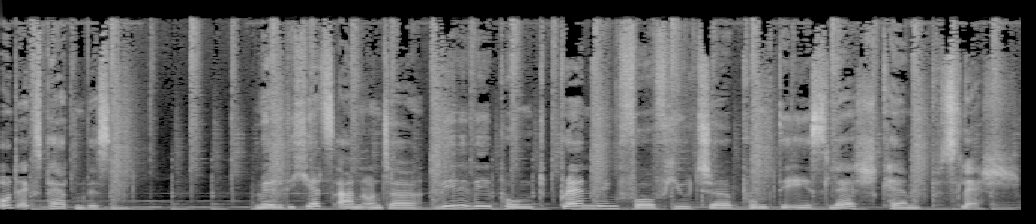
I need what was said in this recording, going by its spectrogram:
und Expertenwissen. Melde dich jetzt an unter www.brandingforfuture.de/camp/.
